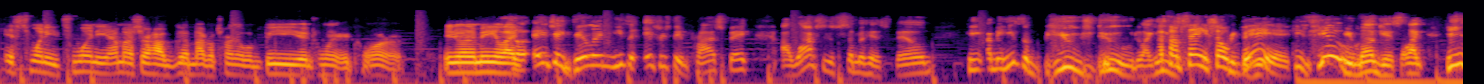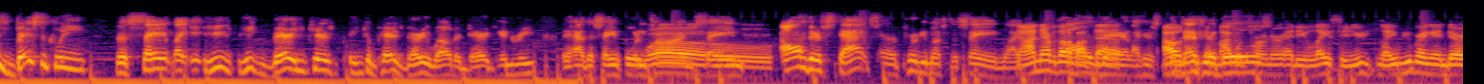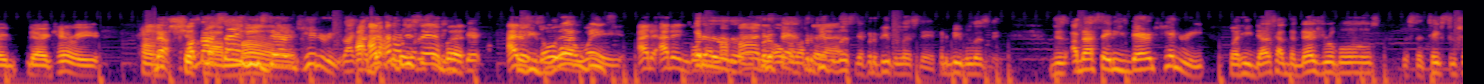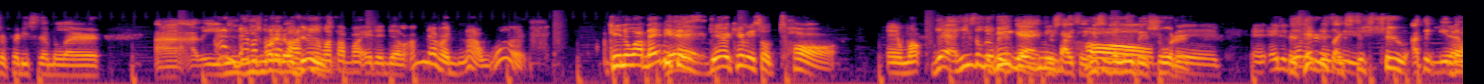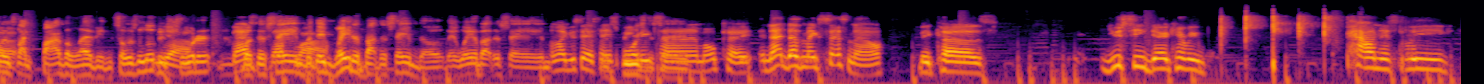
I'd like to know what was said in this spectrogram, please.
it's 2020. I'm not sure how good Michael Turner will be in 2020. You know what I mean? Like so AJ Dillon, he's an interesting prospect. I watched some of his film. He, I mean, he's a huge dude. Like that's what I'm saying. So big, he's huge, humongous. Like he's basically the same. Like he he very he cares he compares very well to Derrick Henry. They have the same forty times, same. All their stats are pretty much the same. Like now, I never thought about that. Their, like his, I was thinking Michael Turner, Eddie Lacy. You like you bring in Derrick Derrick Henry. Kind of no, I'm not saying mind. he's Derrick Henry. Like I, I, I know what you're saying, but I didn't go that way. I, I didn't go no, no, no, no, For the, fan, for the people listening, for the people listening, for the people listening. Just, I'm not saying he's Derrick Henry, but he does have the measurables. The statistics are pretty similar. Uh, I mean, I he, never he's one of those dudes. Him, I thought about AJ Dillon. I've never, not once. Okay, you know why? Maybe because yeah. Derrick Henry is so tall, and yeah, he's a little he bit yeah, precisely. Tall, he's a little bit shorter. Big, and AJ Dillon Henry's like six two. I think yeah. Dillon's like five eleven, so it's a little bit yeah. shorter, that's, but the same. But they weigh about the same though. They weigh about the same. And like you said, same forty time. Okay, and that does make sense now because you see Derrick Henry pound this league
